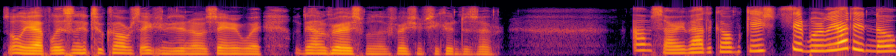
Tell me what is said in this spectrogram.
was only half listening to a conversation he didn't understand anyway. Looked down at Grace with an expression she couldn't decipher. I'm sorry about the complications, said Worley. I didn't know.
